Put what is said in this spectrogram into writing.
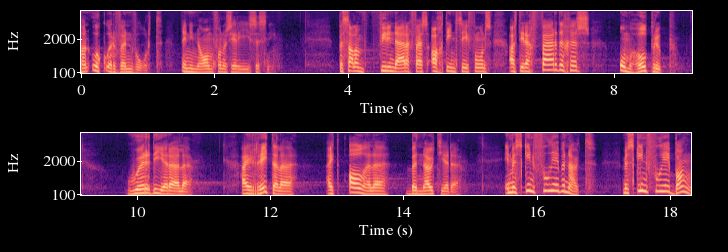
kan ook oorwin word in die naam van ons Here Jesus nie. Psalm 34 vers 18 sê vir ons as die regverdigers om hulp roep, hoor die Here hulle. Hy red hulle uit al hulle benoudhede. En miskien voel jy benoud. Miskien voel jy bang.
